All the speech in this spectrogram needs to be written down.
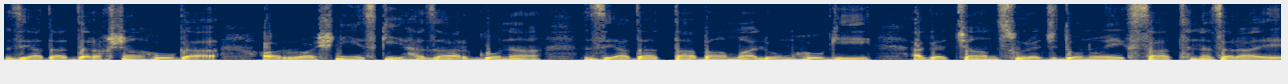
زیادہ درخشاں ہوگا اور روشنی اس کی ہزار گونا زیادہ تابہ معلوم ہوگی۔ اگر چاند سورج دونوں ایک ساتھ نظر آئے،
